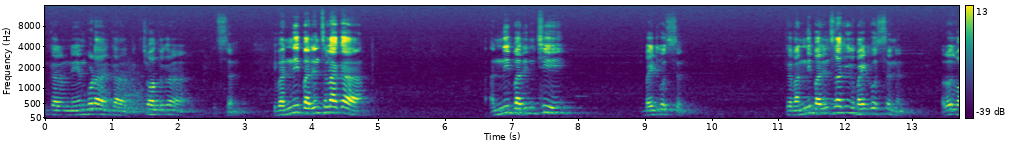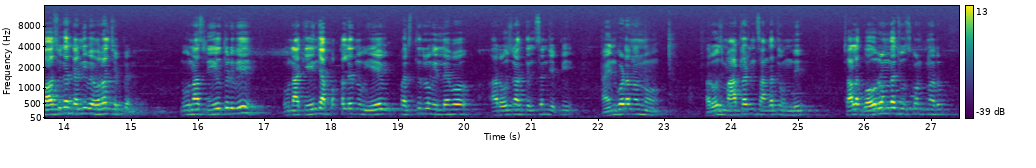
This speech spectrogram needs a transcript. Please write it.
ఇంకా నేను కూడా ఇంకా దిక్చోతగా ఇచ్చాను. ఇవన్నీ భరించలేక అన్నీ భరించి బయటకు వచ్చాను ఇవన్నీ భరించాక ఇంక బయటకు వచ్చాను నేను. రోజు వాసు గారికి అన్ని వివరాలు చెప్పాను. నువ్వు నా స్నేహితుడివి నువ్వు నాకేం చెప్పక్కర్లేదు నువ్వు ఏ పరిస్థితుల్లో వెళ్ళావో ఆ రోజు నాకు తెలుసు అని చెప్పి ఆయన కూడా నన్ను ఆ రోజు మాట్లాడిన సంగతి ఉంది. చాలా గౌరవంగా చూసుకుంటున్నారు.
